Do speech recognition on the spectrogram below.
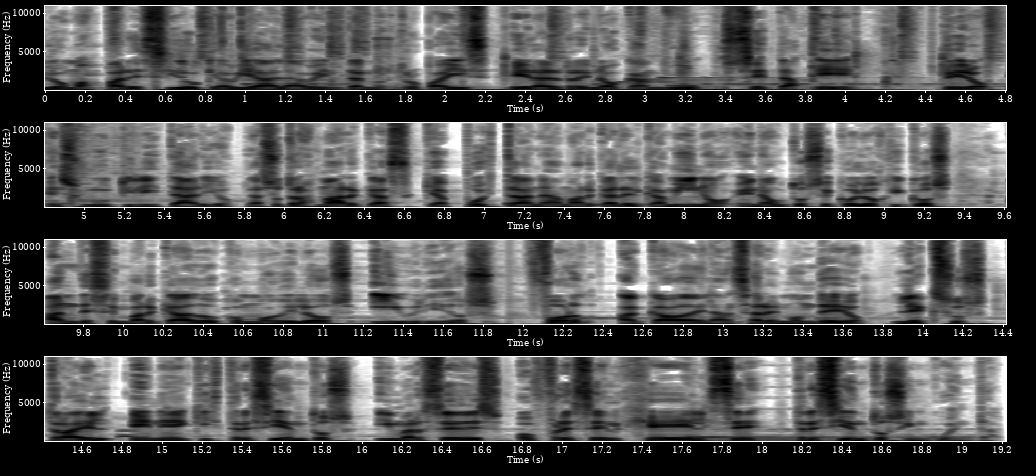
lo más parecido que había a la venta en nuestro país era el Renault Kangoo ZE, pero es un utilitario. Las otras marcas que apuestan a marcar el camino en autos ecológicos han desembarcado con modelos híbridos. Ford acaba de lanzar el Mondeo, Lexus trae el NX300 y Mercedes ofrece el GLC 350.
